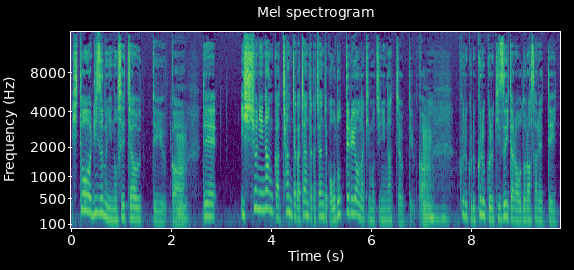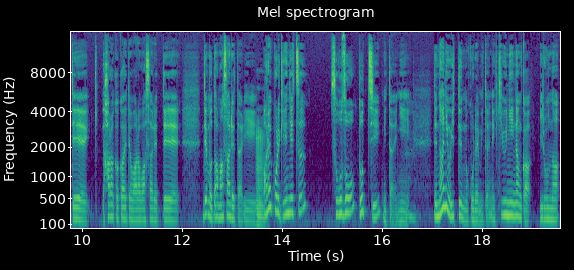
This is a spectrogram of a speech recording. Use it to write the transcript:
人をリズムに乗せちゃうっていうか、うん。で一緒になんかちゃんちゃかちゃんちゃかちゃんちゃか踊ってるような気持ちになっちゃうっていうか、うん。くるくるくるくる気づいたら踊らされていて腹抱えて笑わされてでも騙されたり、うん。あれこれ現実？想像？どっち？みたいに、うん。で何を言ってんのこれ？みたいに。急になんかいろんな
